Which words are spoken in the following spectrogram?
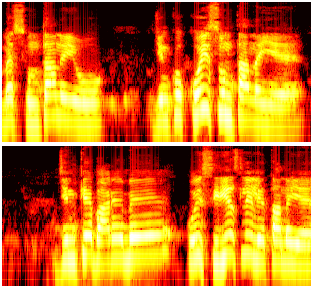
मैं सुनता नहीं हूँ जिनको कोई सुनता नहीं है जिनके बारे में कोई सीरियसली लेता नहीं है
